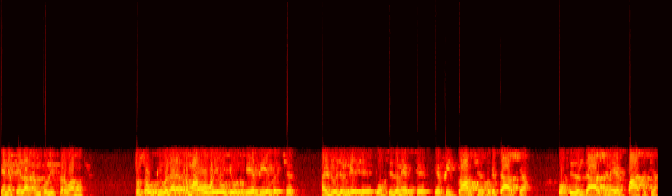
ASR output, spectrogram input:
એને પહેલા સંતુલિત કરવાનો છે. તો સૌથી વધારે પરમાણુઓ હોય એવું કયું? તો કે એથી એક જ છે. હાઇડ્રોજન બે છે, ઓક્સિજન એક છે એફી ત્રણ છે, તો કે ચાર થયા. ઓક્સિજન ચાર છે ને એક પાંચ થયા.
